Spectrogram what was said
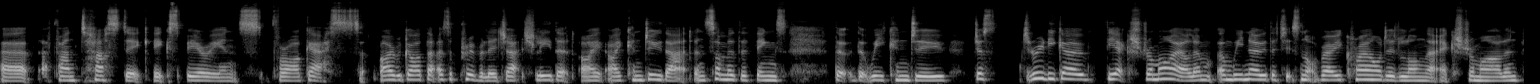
uh, a fantastic experience for our guests. I regard that as a privilege, actually, that I, I can do that. And some of the things that, that we can do just really go the extra mile and, and we know that it's not very crowded along that extra mile and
